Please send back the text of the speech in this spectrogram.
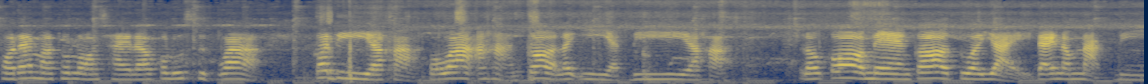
พอได้มาทดลองใช้แล้วก็รู้สึกว่าก็ดีอะค่ะ เพราะว่าอาหารก็ละเอียดดีอะค่ะ แล้วก็แมงก็ตัวใหญ่ได้น้ำหนักดี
